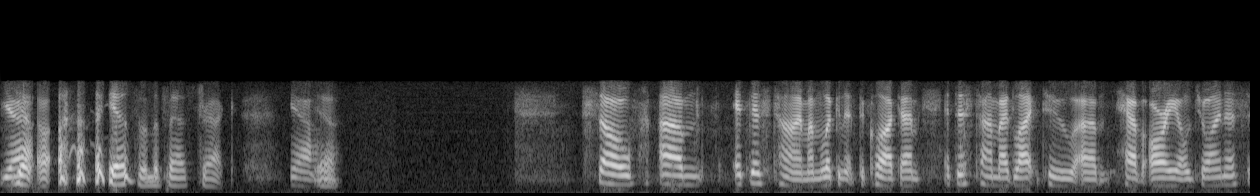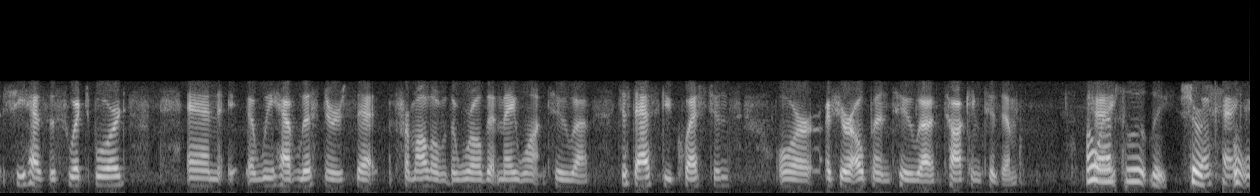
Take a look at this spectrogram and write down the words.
Yeah. yeah uh, yes, on the fast track. Yeah. Yeah. So, um, at this time, I'm looking at the clock. I'm at this time. I'd like to um, have Ariel join us. She has the switchboard, and uh, we have listeners that from all over the world that may want to uh, just ask you questions, or if you're open to uh, talking to them. Oh, absolutely. Sure. Okay, Oh,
